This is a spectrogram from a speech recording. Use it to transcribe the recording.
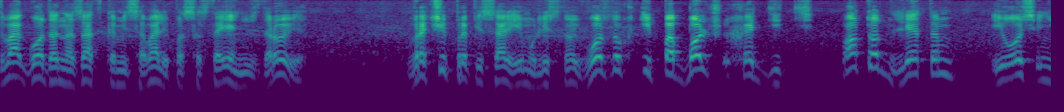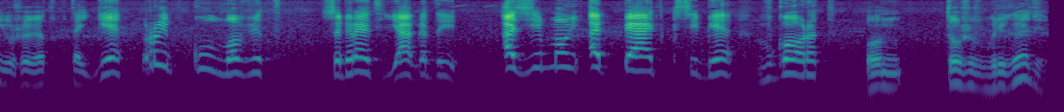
Два года назад комиссовали по состоянию здоровья. Врачи прописали ему лесной воздух и побольше ходить. Вот он летом и осенью живет в тайге, рыбку ловит, собирает ягоды, а зимой опять к себе в город. Он тоже в бригаде?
